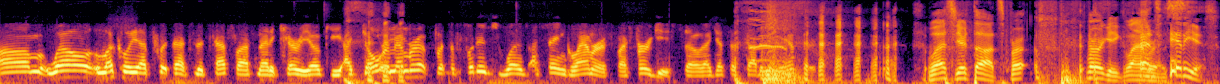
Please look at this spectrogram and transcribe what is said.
Um, well, luckily I put that to the test last night at karaoke. I don't remember it, but the footage was I sang "Glamorous" by Fergie, so I guess that's got to be the answer. Wes, your thoughts? Fer- Fergie, glamorous. That's hideous.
